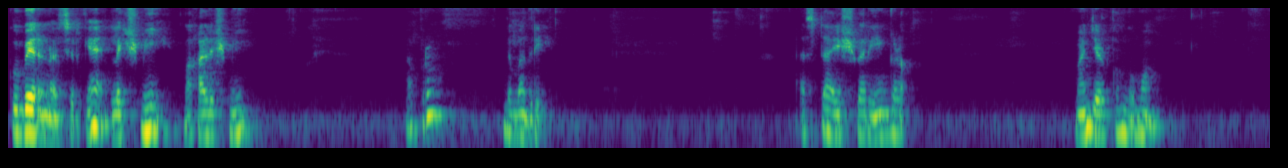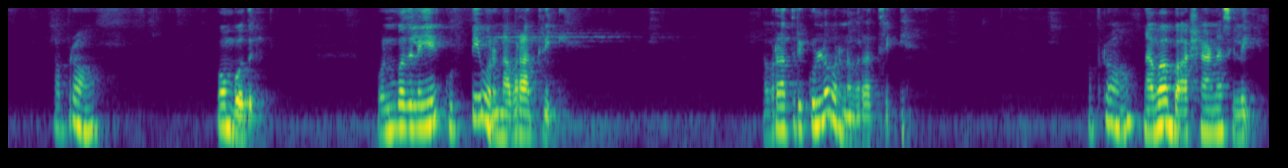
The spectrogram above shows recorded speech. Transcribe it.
குபேரன் வச்சுருக்கேன் லக்ஷ்மி மகாலட்சுமி. அப்புறம் இந்த மாதிரி. அஷ்ட ஐஸ்வர்யங்களும். மஞ்சள் குங்குமம். அப்புறம் ஒம்பது. ஒன்பதுலேயே குட்டி ஒரு நவராத்திரி. நவராத்திரிக்குள்ளே ஒரு நவராத்திரி. அப்புறம் நவபாஷான சிலை.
